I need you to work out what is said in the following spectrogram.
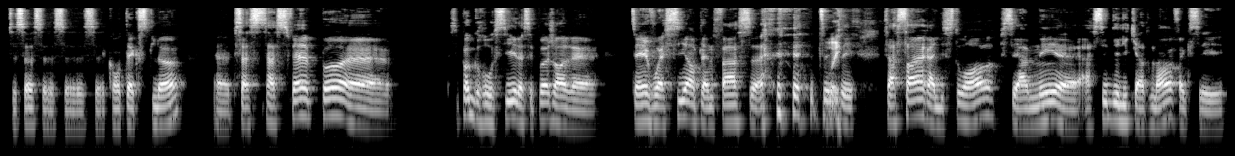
c'est ça, ce, contexte-là. Euh, puis ça, ça se fait pas euh, c'est pas grossier, là, c'est pas genre tiens, voici en pleine face. Ça sert à l'histoire, puis c'est amené assez délicatement. Fait que c'est.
